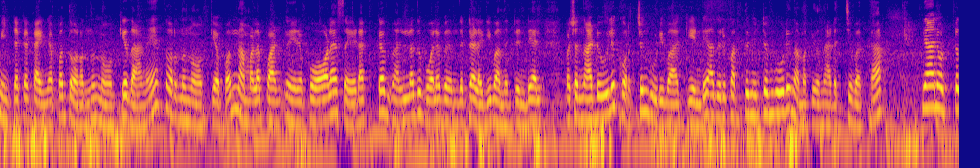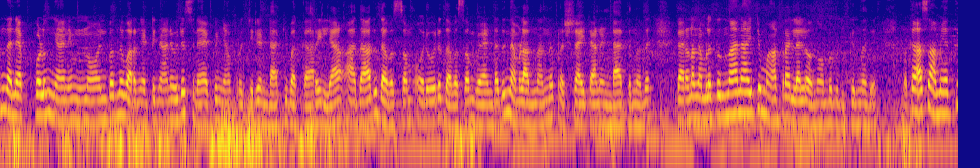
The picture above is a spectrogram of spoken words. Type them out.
മിനിറ്റൊക്കെ കഴിഞ്ഞപ്പം തുറന്ന് നോക്കിയതാണ്. തുറന്ന് നോക്കിയപ്പം നമ്മളെ പ പോളെ സൈഡൊക്കെ നല്ലതുപോലെ വെന്തിട്ട് ഇളകി വന്നിട്ടുണ്ട്. പക്ഷെ നടുവിൽ കുറച്ചും കൂടി ബാക്കിയുണ്ട്. അതൊരു പത്ത് മിനിറ്റും കൂടി നമുക്കിതൊന്ന് അടച്ച് വെക്കാം. ഞാൻ ഒട്ടും തന്നെ എപ്പോഴും ഞാൻ നോൻപെന്ന് പറഞ്ഞിട്ട് ഞാൻ ഒരു സ്നാക്കും ഞാൻ ഫ്രിഡ്ജിൽ ഉണ്ടാക്കി വെക്കാറില്ല. അതാത് ദിവസം ഓരോരോ ദിവസം വേണ്ടത് നമ്മൾ അന്നന്ന് ഫ്രഷായിട്ടാണ് ഉണ്ടാക്കുന്നത്. കാരണം നമ്മൾ തിന്നാനായിട്ട് മാത്രമല്ലല്ലോ നോമ്പ് പിടിക്കുന്നത്. നമുക്ക് ആ സമയത്ത്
